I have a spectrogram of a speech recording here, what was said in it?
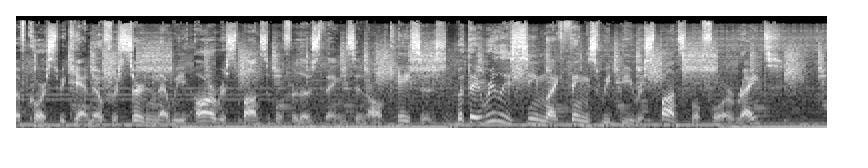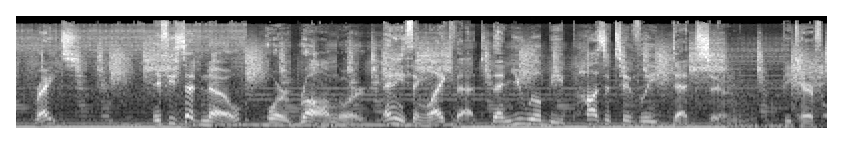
Of course, we can't know for certain that we are responsible for those things in all cases, but they really seem like things we'd be responsible for, right? Right? If you said no, or wrong, or anything like that, then you will be positively dead soon. Be careful.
